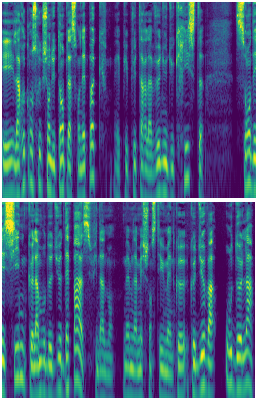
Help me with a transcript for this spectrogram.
Et la reconstruction du temple à son époque, et puis plus tard la venue du Christ, sont des signes que l'amour de Dieu dépasse finalement, même la méchanceté humaine, que, Dieu va au-delà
